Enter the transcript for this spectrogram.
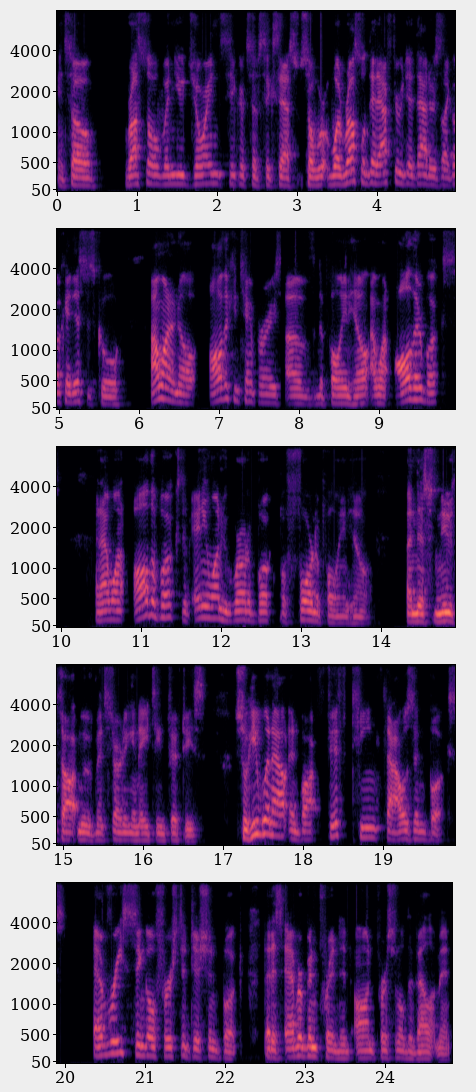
And so Russell, when you joined Secrets of Success, so what Russell did after he did that, it was like, okay, this is cool. I want to know all the contemporaries of Napoleon Hill. I want all their books, and I want all the books of anyone who wrote a book before Napoleon Hill and this new thought movement starting in 1850s. So he went out and bought 15,000 books, every single first edition book that has ever been printed on personal development,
